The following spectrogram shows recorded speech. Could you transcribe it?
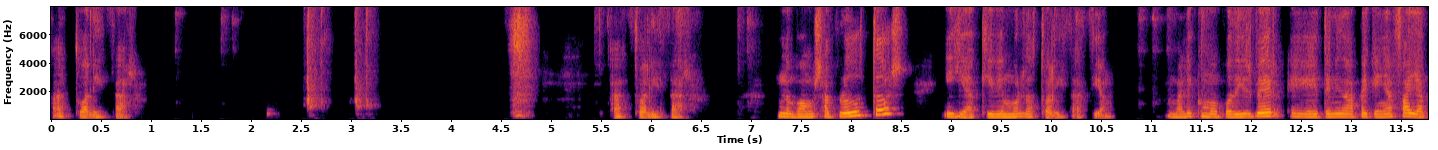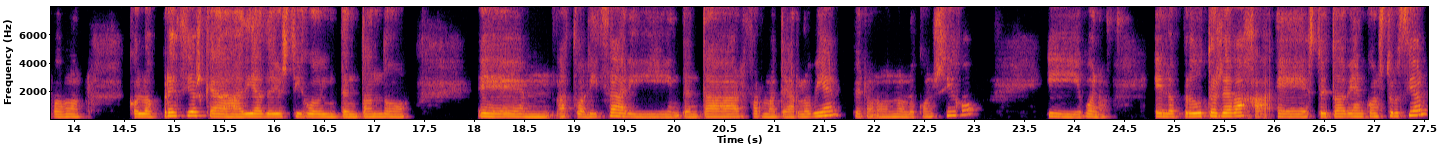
Actualizar. Actualizar. Nos vamos a productos y aquí vemos la actualización. ¿vale? Como podéis ver, he tenido una pequeña falla con, los precios que a día de hoy sigo intentando em, actualizar e intentar formatearlo bien, pero no, lo consigo. Y bueno, en los productos de baja eh, estoy todavía en construcción,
